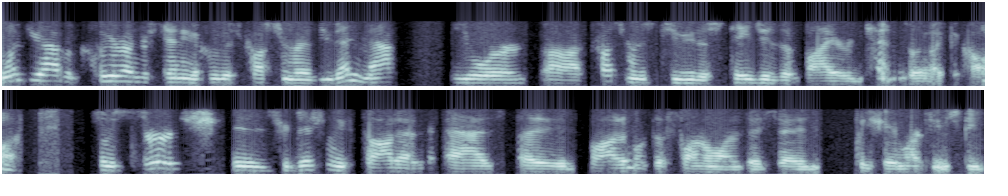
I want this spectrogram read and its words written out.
Once you have a clear understanding of who this customer is, you then map your uh, customers to the stages of buyer intent, as I like to call it. So search is traditionally thought of as a bottom of the funnel, as they say cliche marketing speak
